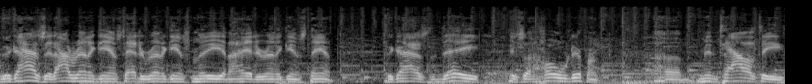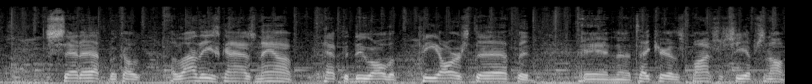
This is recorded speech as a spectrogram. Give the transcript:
the guys that I run against had to run against me, and I had to run against them. The guys today is a whole different uh, mentality set up because a lot of these guys now have to do all the PR stuff and and uh, take care of the sponsorships and all.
